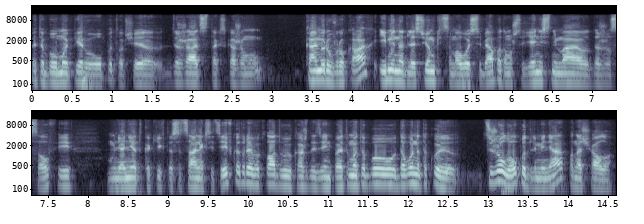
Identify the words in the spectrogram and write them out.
это был мой первый опыт вообще держать, так скажем, камеру в руках именно для съемки самого себя, потому что я не снимаю даже селфи, у меня нет каких-то социальных сетей, в которые я выкладываю каждый день, поэтому это был довольно такой тяжелый опыт для меня поначалу,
